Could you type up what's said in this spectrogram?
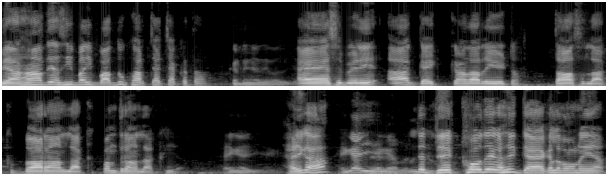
ਵਿਆਹਾਂ ਤੇ ਅਸੀਂ ਬਾਈ ਵਾਧੂ ਖਰਚਾ ਚੱਕਤਾ। ਕੱਢੀਆਂ ਦੇ ਐਸ ਵੇਲੇ ਆ ਗਾਇਕਾਂ ਦਾ ਰੇਟ 10 ਲੱਖ 12 ਲੱਖ 15 ਲੱਖ ਆ। ਹੈਗਾ ਜੀ ਹੈਗਾ? ਹੈਗਾ ਜੀ ਹੈਗਾ। ਤੇ ਦੇਖੋ ਦੇਖ ਅਸੀਂ ਗਾਇਕ ਲਵਾਉਨੇ ਆ।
